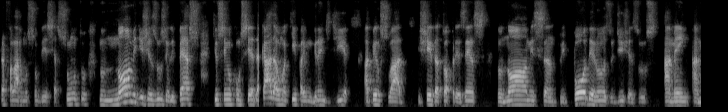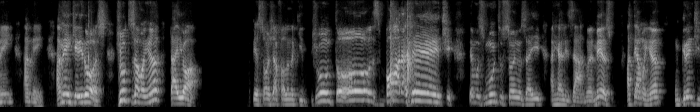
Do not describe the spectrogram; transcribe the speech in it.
para falarmos sobre esse assunto. No nome de Jesus eu lhe peço que o Senhor conceda a cada um aqui, Pai, um grande dia abençoado e cheio da tua presença, no nome santo e poderoso de Jesus. Amém, amém, amém. Amém, queridos. Juntos amanhã, tá aí, ó. O pessoal já falando aqui, juntos, bora, gente! Temos muitos sonhos aí a realizar, não é mesmo? Até amanhã, um grande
